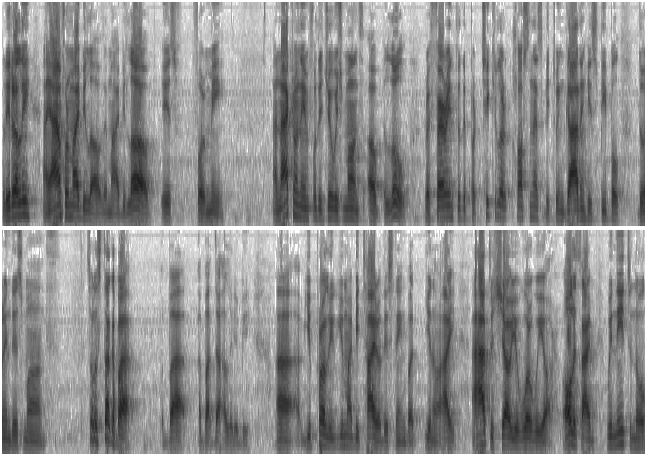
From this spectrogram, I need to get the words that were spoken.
Literally, I am for my beloved, and my beloved is for me. An acronym for the Jewish month of Elul, referring to the particular closeness between God and his people during this month. So let's talk about, about, about that a little bit. Uh, you probably, you might be tired of this thing, but, you know, I, I have to show you where we are. All the time, we need to know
